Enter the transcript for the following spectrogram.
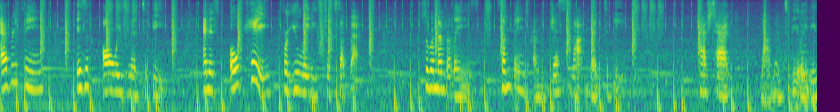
everything isn't always meant to be. And it's okay for you ladies to accept that. So remember, ladies, some things are just not meant to be. Hashtag not meant to be, ladies.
